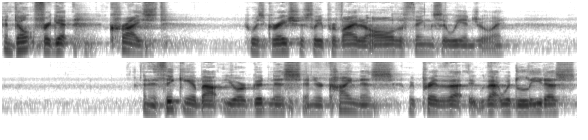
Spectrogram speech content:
And don't forget Christ, who has graciously provided all the things that we enjoy. And in thinking about your goodness and your kindness, we pray that that, that would lead us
